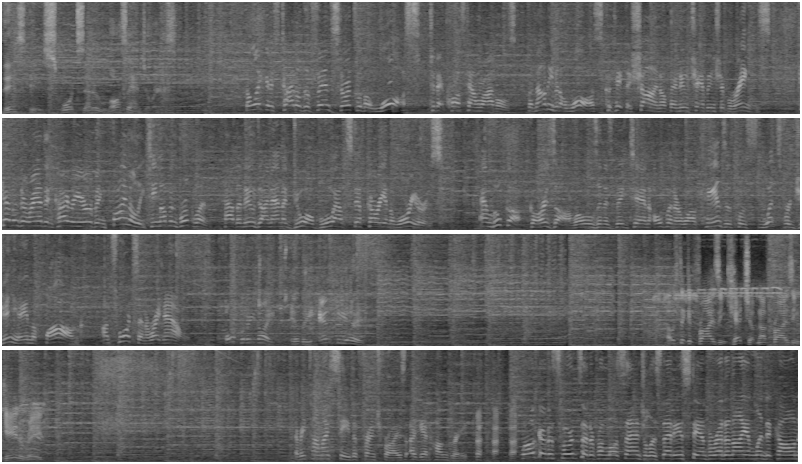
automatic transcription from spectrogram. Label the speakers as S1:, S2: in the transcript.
S1: This is SportsCenter Los Angeles.
S2: The Lakers' title defense starts with a loss to their crosstown rivals, but not even a loss could take the shine off their new championship rings. Kevin Durant and Kyrie Irving finally team up in Brooklyn. How the new dynamic duo blew out Steph Curry and the Warriors. And Luka Garza rolls in his Big Ten opener while Kansas puts West Virginia in the fog. On SportsCenter right now.
S3: Opening night in the NBA.
S4: I was thinking fries and ketchup, not fries and Gatorade.
S2: Every time I see the french fries, I get hungry. Welcome to SportsCenter from Los Angeles. That is Stan Verrett, and I am Linda Cohn.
